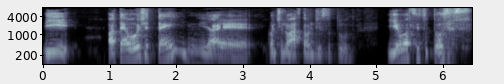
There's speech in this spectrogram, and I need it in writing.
E até hoje tem é, continuação disso tudo. E eu assisto todas.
